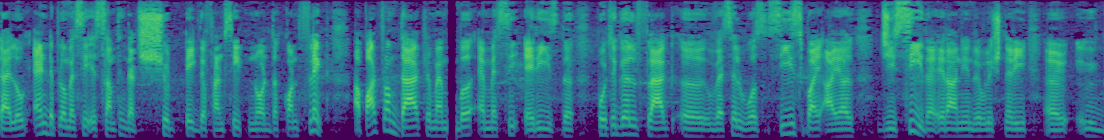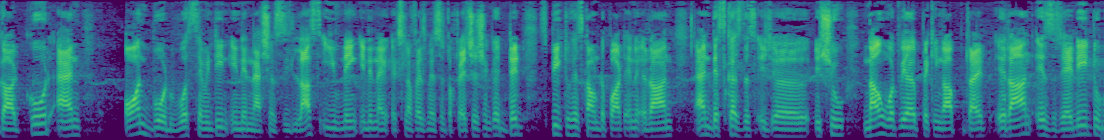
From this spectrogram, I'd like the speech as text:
dialogue and diplomacy is something that should take the front seat, not the conflict. Apart from that, remember MSC Aries, the Portugal flagged uh, vessel was seized by IRGC, the Iranian Revolutionary uh, Guard Corps, and on board was 17 Indian nationals. Last evening, Indian External Affairs Minister Dr. S. Jaishankar did speak to his counterpart in Iran and discuss this uh, issue. Now what we are picking up, right, Iran is ready to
